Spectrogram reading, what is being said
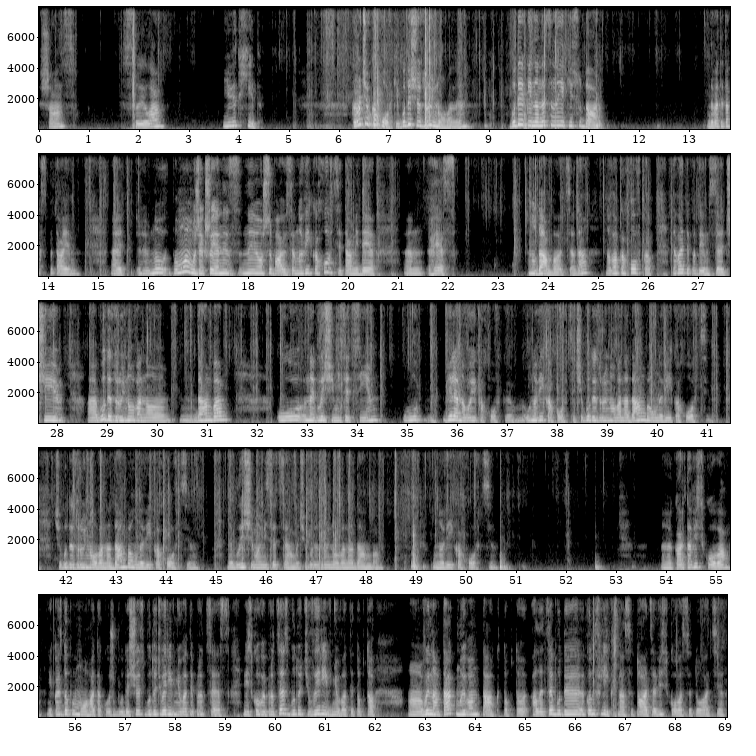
Шанс, сила і відхід. Коротше, в Каховці буде щось зруйноване. Буде який нанесений якийсь удар. Давайте так спитаємо. Е, е, Ну, по-моєму, якщо я не, не ошибаюся, в Новій Каховці там іде ем, ГЕС. Ну, дамба оця, да? Нова Каховка. Давайте подивимося, чи е, буде зруйновано дамба у найближчі місяці у, біля Нової Каховки, у Новій Каховці. Чи буде зруйнована дамба у Новій Каховці? Чи буде зруйнована дамба у Новій Каховці? Найближчими місяцями. Чи буде зруйнована дамба у Новій Каховці? Е, Карта військова, якась допомога також буде. Щось будуть вирівнювати процес. Військовий процес будуть вирівнювати. Тобто ви нам так, ми вам так. Тобто, але це буде конфліктна ситуація, військова ситуація.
